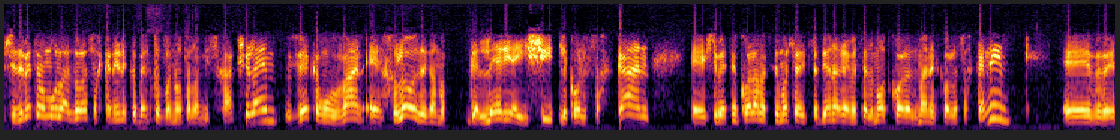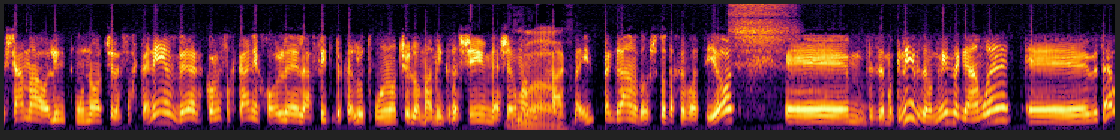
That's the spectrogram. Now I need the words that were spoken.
שזה בעצם אמור לעזור לשחקנים לקבל תובנות על המשחק שלהם, וכמובן, איך לא, זה גם גלריה אישית לכל שחקן, אה, שבעצם כל המצלמות של האצטדיון הרי מצלמות כל הזמן את כל השחקנים, אה, ושם עולים תמונות של השחקנים, וכל השחקן יכול אה, להפיץ בקלות תמונות שלו מהמגרשים, מאשר וואו. מהמשחק באינסטגרם וברשתות החברתיות, אה, וזה מגניב, זה מגניב לגמרי, אה, וזהו,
